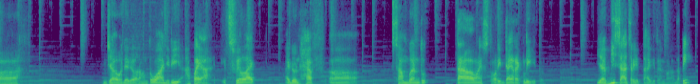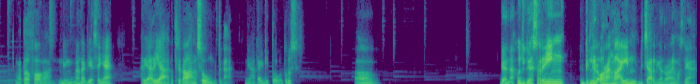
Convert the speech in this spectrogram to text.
uh, jauh dari orang tua. Jadi apa ya it's feel like I don't have uh, someone to tell my story directly gitu. Ya bisa cerita gitu kan tapi nggak telepon. Yang gimana biasanya hari-hari ya aku cerita langsung gitu kan. Ya kayak gitu. Terus uh, dan aku juga sering dengar orang lain bicara dengan orang lain maksudnya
